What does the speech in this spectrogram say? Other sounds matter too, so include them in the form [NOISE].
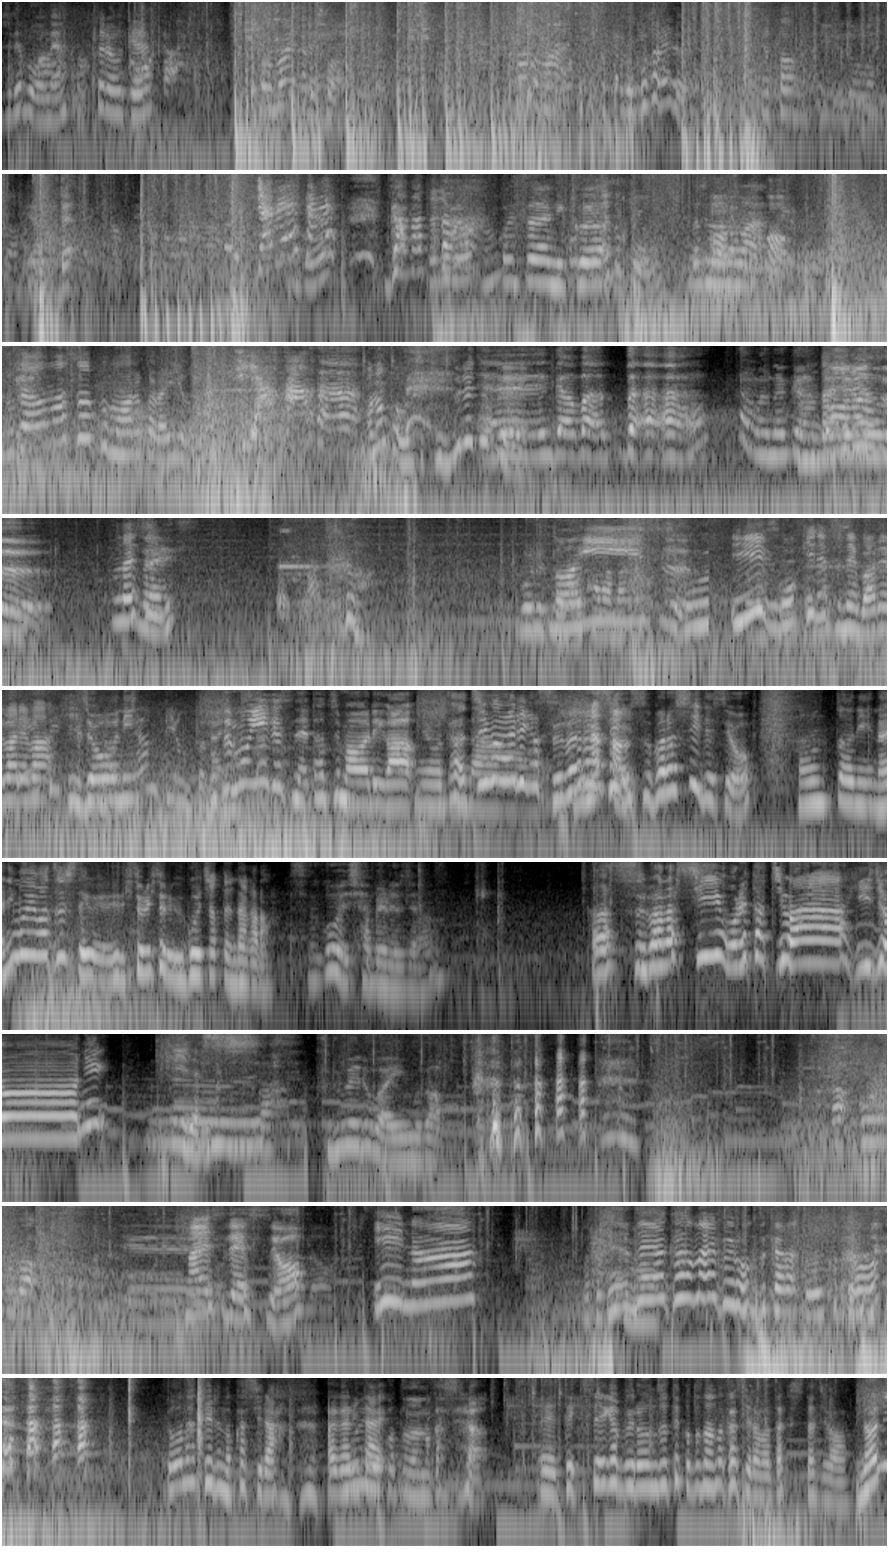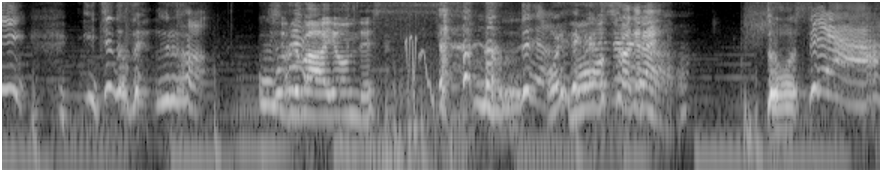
私レボねそれオッケー？この前から行こうカード前これ起こされる？やった。やってやれ頑張った。こいつら肉。私の名前。じゃあアーマースープもあるからいいよね。あなんかうち削れてて。えー、頑張った。たまなかうんった。大丈夫大丈夫です。ナイス。ナイスボルトのいい動きですね我々は。非常に。とてもいいですね立ち回りが。立ち回りが素晴らしい。素晴らしいですよ。本当に。何も言わずして一人一人動いちゃってんだから。すごい喋るじゃん。あ素晴らしい俺たちは。非常に。いいです。震えるわエイムが。[LAUGHS] あボルトが。ナイスですよ。いいなぁ全然上がらないブロンズから。どういうこと？どうなってるのかしら？上がりたい。どういうことなのかしら？えー適正がブロンズってことなのかしら私たちは。何？一ノ瀬ウルハ。シルバー4です。なんでや？おいでか申し訳ない。どうしてや？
